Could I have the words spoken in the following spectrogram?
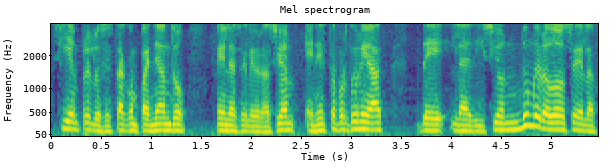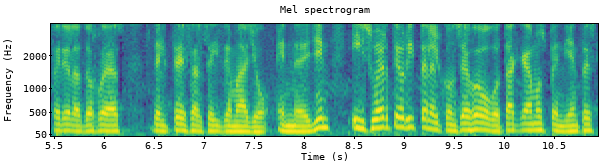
siempre los está acompañando en la celebración, en esta oportunidad, de la edición número 12 de la Feria de las Dos Ruedas del 3 al 6 de mayo en Medellín. Y suerte ahorita en el Consejo de Bogotá, quedamos pendientes,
